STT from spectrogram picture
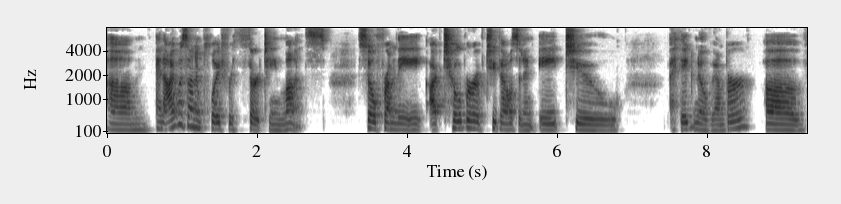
Um, and I was unemployed for 13 months. So from the October of 2008 to I think November of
